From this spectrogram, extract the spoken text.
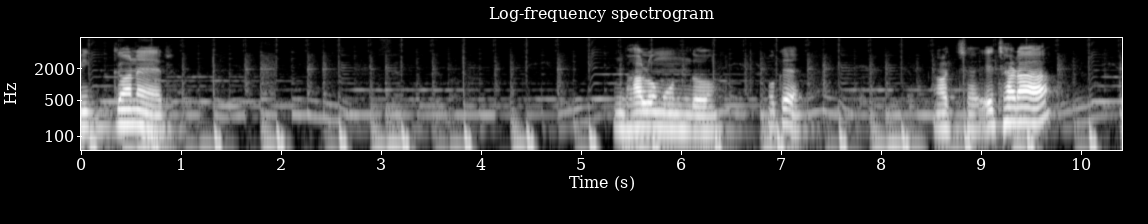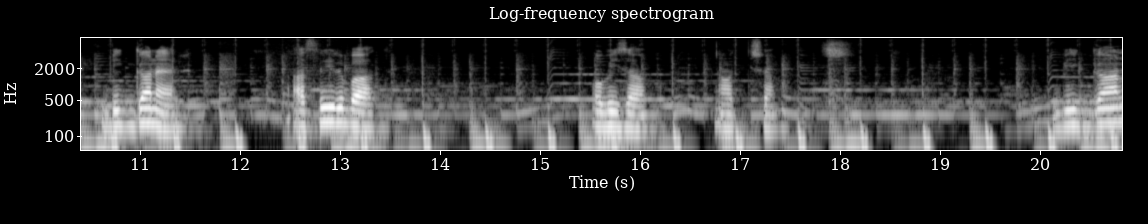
বিজ্ঞানের ভালো, মন্দ, ওকে? আচ্ছা এছাড়া বিজ্ঞানের আশীর্বাদ, অভিশাপ আচ্ছা। বিজ্ঞান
